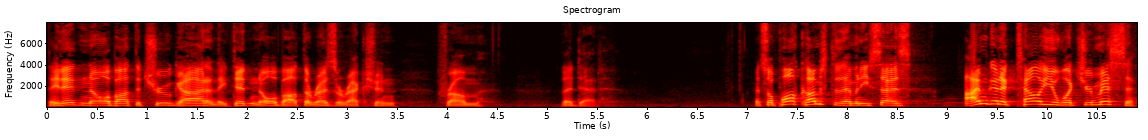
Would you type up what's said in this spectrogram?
They didn't know about the true God, and they didn't know about the resurrection from the dead. And so Paul comes to them and he says, I'm going to tell you what you're missing.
